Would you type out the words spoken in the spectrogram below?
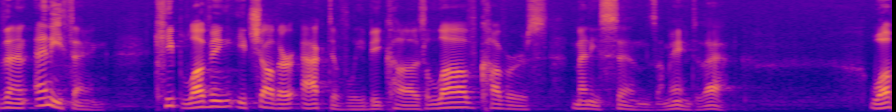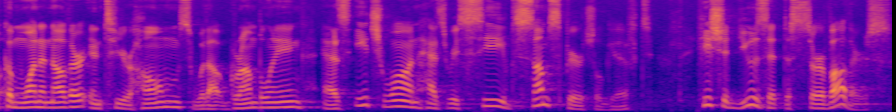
than anything, keep loving each other actively because love covers many sins. Amen to that. Welcome one another into your homes without grumbling. As each one has received some spiritual gift, he should use it to serve others,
